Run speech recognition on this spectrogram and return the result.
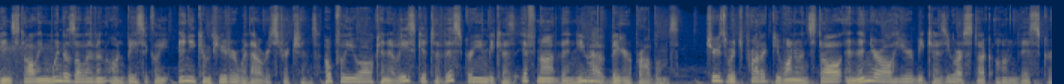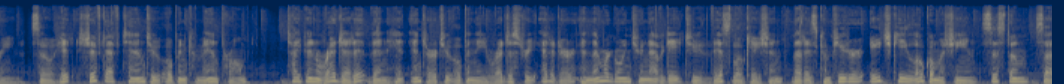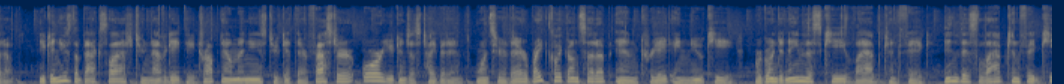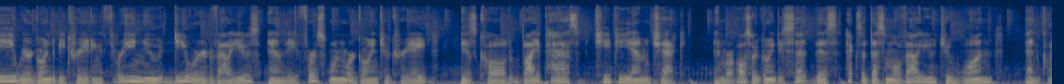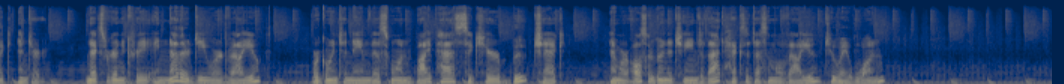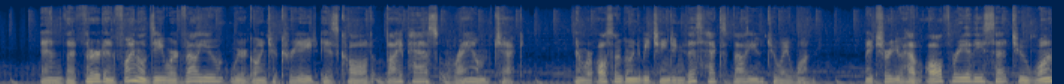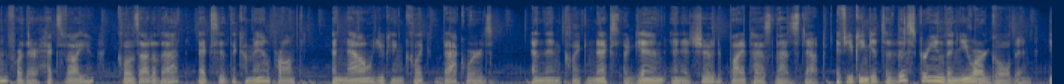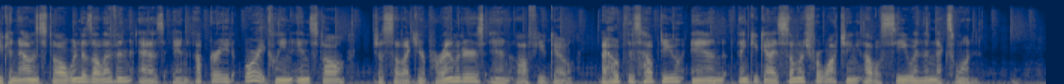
installing Windows 11 on basically any computer without restrictions. Hopefully you all can at least get to this screen because if not, then you have bigger problems. Choose which product you want to install and then you're all here because you are stuck on this screen. So hit Shift F10 to open command prompt, type in regedit, then hit enter to open the registry editor and then we're going to navigate to this location that is computer H key local machine system setup. You can use the backslash to navigate the drop-down menus to get there faster, or you can just type it in. Once you're there, right-click on Setup and create a new key. We're going to name this key lab config. In this lab config key, we're going to be creating three new dword values, and the first one we're going to create is called bypass TPM check. And we're also going to set this hexadecimal value to 1 and click enter. Next, we're going to create another dword value. We're going to name this one bypass secure boot check. And we're also going to change that hexadecimal value to a 1. And the third and final dword value we're going to create is called bypass RAM check. And we're also going to be changing this hex value to a 1. Make sure you have all three of these set to 1 for their hex value Close out of that, exit the command prompt, and now you can click backwards and then click next again and it should bypass that step. If you can get to this screen then you are golden. You can now install Windows 11 as an upgrade or a clean install. Just select your parameters and off you go. I hope this helped you and thank you guys so much for watching. I will see you in the next one.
